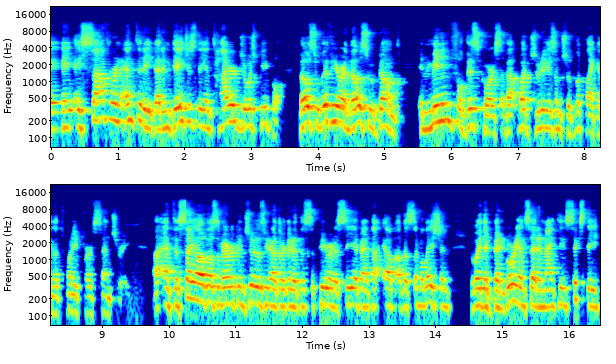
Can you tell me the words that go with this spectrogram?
a, a, sovereign entity that engages the entire Jewish people, those who live here and those who don't, in meaningful discourse about what Judaism should look like in the 21st century. Uh, and to say, oh, those American Jews, you know, they're going to disappear in a sea of, anti, of, of assimilation, the way that Ben Gurion said in 1960,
